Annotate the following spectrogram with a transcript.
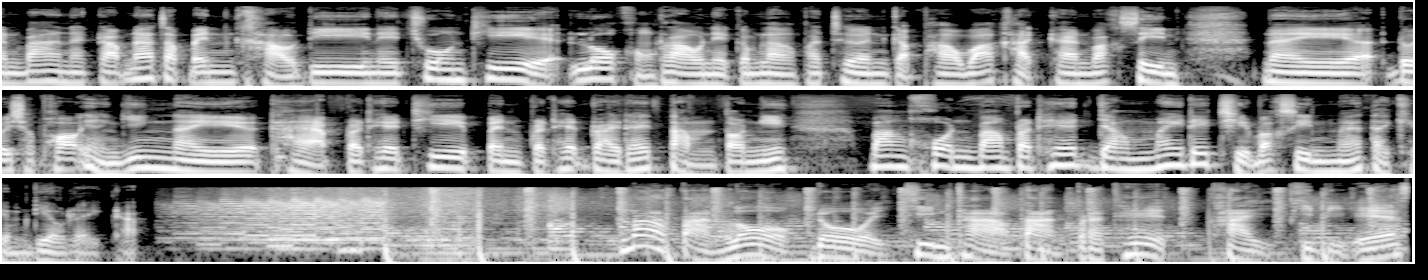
กันบ้างนะครับ น่าจะเป็นข่าวดีในช่วงที่โลกของเราเนี่ยกำลังเผชิญกับภาวะขาดแคลนวัคซีน ในโดยเฉพาะอย่างยิ่งในแถบประเทศที่เป็นประเทศรายได้ต่ำตอนนี้ บางคนบางประเทศยังไม่ได้ฉีดวัคซีนแม้แต่เข็มเดียวเลยครับ หน้าต่างโลกโดยทีมข่าวต่างประเทศไทย PBS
